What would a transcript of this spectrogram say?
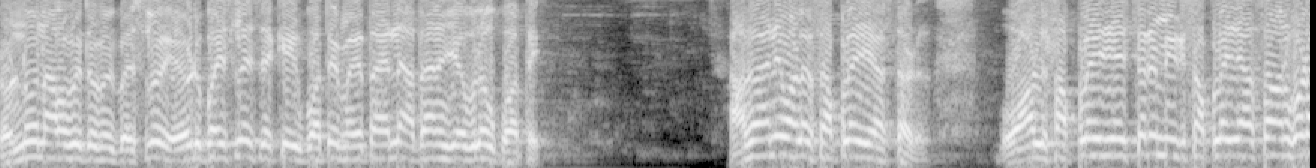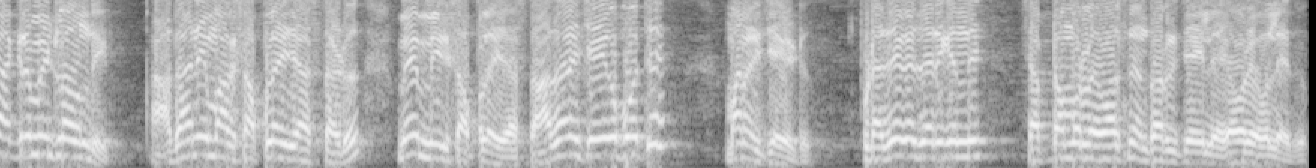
రెండు నలభై తొమ్మిది పైసలు ఏడు పైసలే సెక్కిపోతే మిగతా అన్ని అదాని జేబులోకి పోతాయి. అదాని వాళ్ళకి సప్లై చేస్తాడు. వాళ్ళు సప్లై చేస్తేనే మీకు సప్లై చేస్తామని కూడా అగ్రిమెంట్లో ఉంది. అదాని మాకు సప్లై చేస్తాడు మేము మీకు సప్లై చేస్తాం. అదాని చేయకపోతే మనకి చేయడు. ఇప్పుడు అదేగా జరిగింది. సెప్టెంబర్లో ఇవ్వాల్సింది ఇంతవరకు చేయలే ఎవరు ఇవ్వలేదు.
